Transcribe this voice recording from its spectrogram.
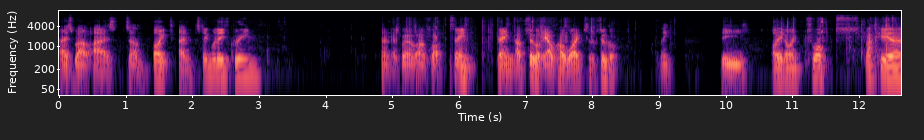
as well as some bite and sting relief cream. And as well, I've got the same thing. I've still got the alcohol wipes and I've still got the, the iodine swabs back here.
